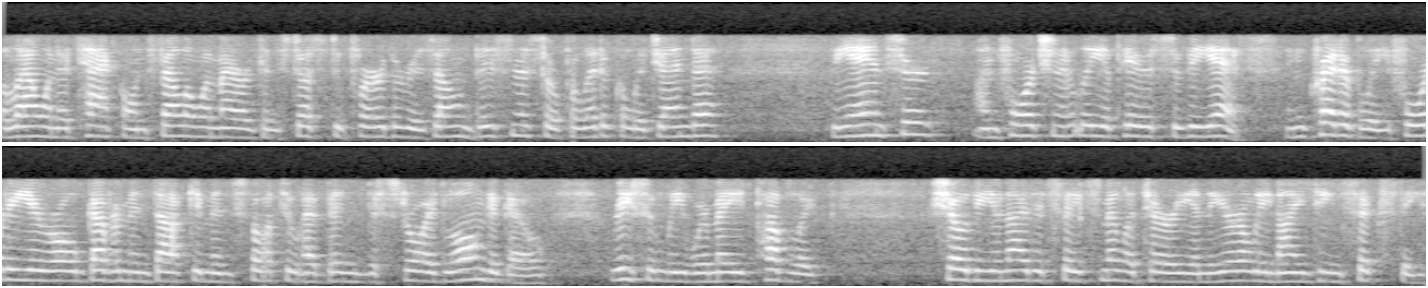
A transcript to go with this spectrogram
allow an attack on fellow Americans just to further his own business or political agenda? The answer, unfortunately, appears to be yes. Incredibly, 40 year old government documents thought to have been destroyed long ago recently were made public, show the United States military in the early 1960s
